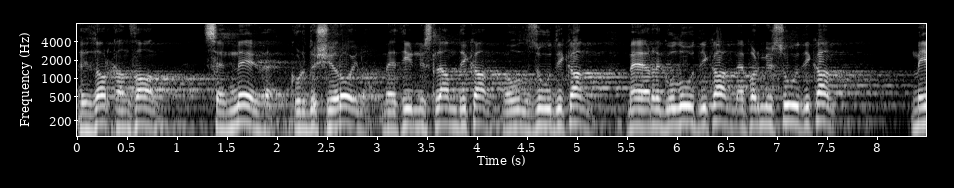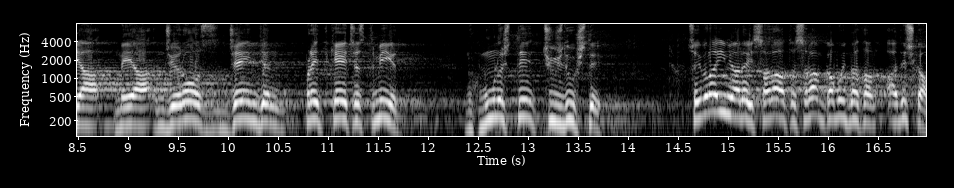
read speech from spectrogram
Dhe dijetarët kanë thanë se neve, kur dëshirojna me thirr në islam dikan, me udhëzu dikan, me rregullu dikan, me përmirësu dikan, me ja, me ja ndrru gjendjen prej të keqes të mirë, nuk mundesh ti qysh dush ti. Se Ibrahimi Alejhi Salatu ue Selam ka mujt me thanë, a di çka,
